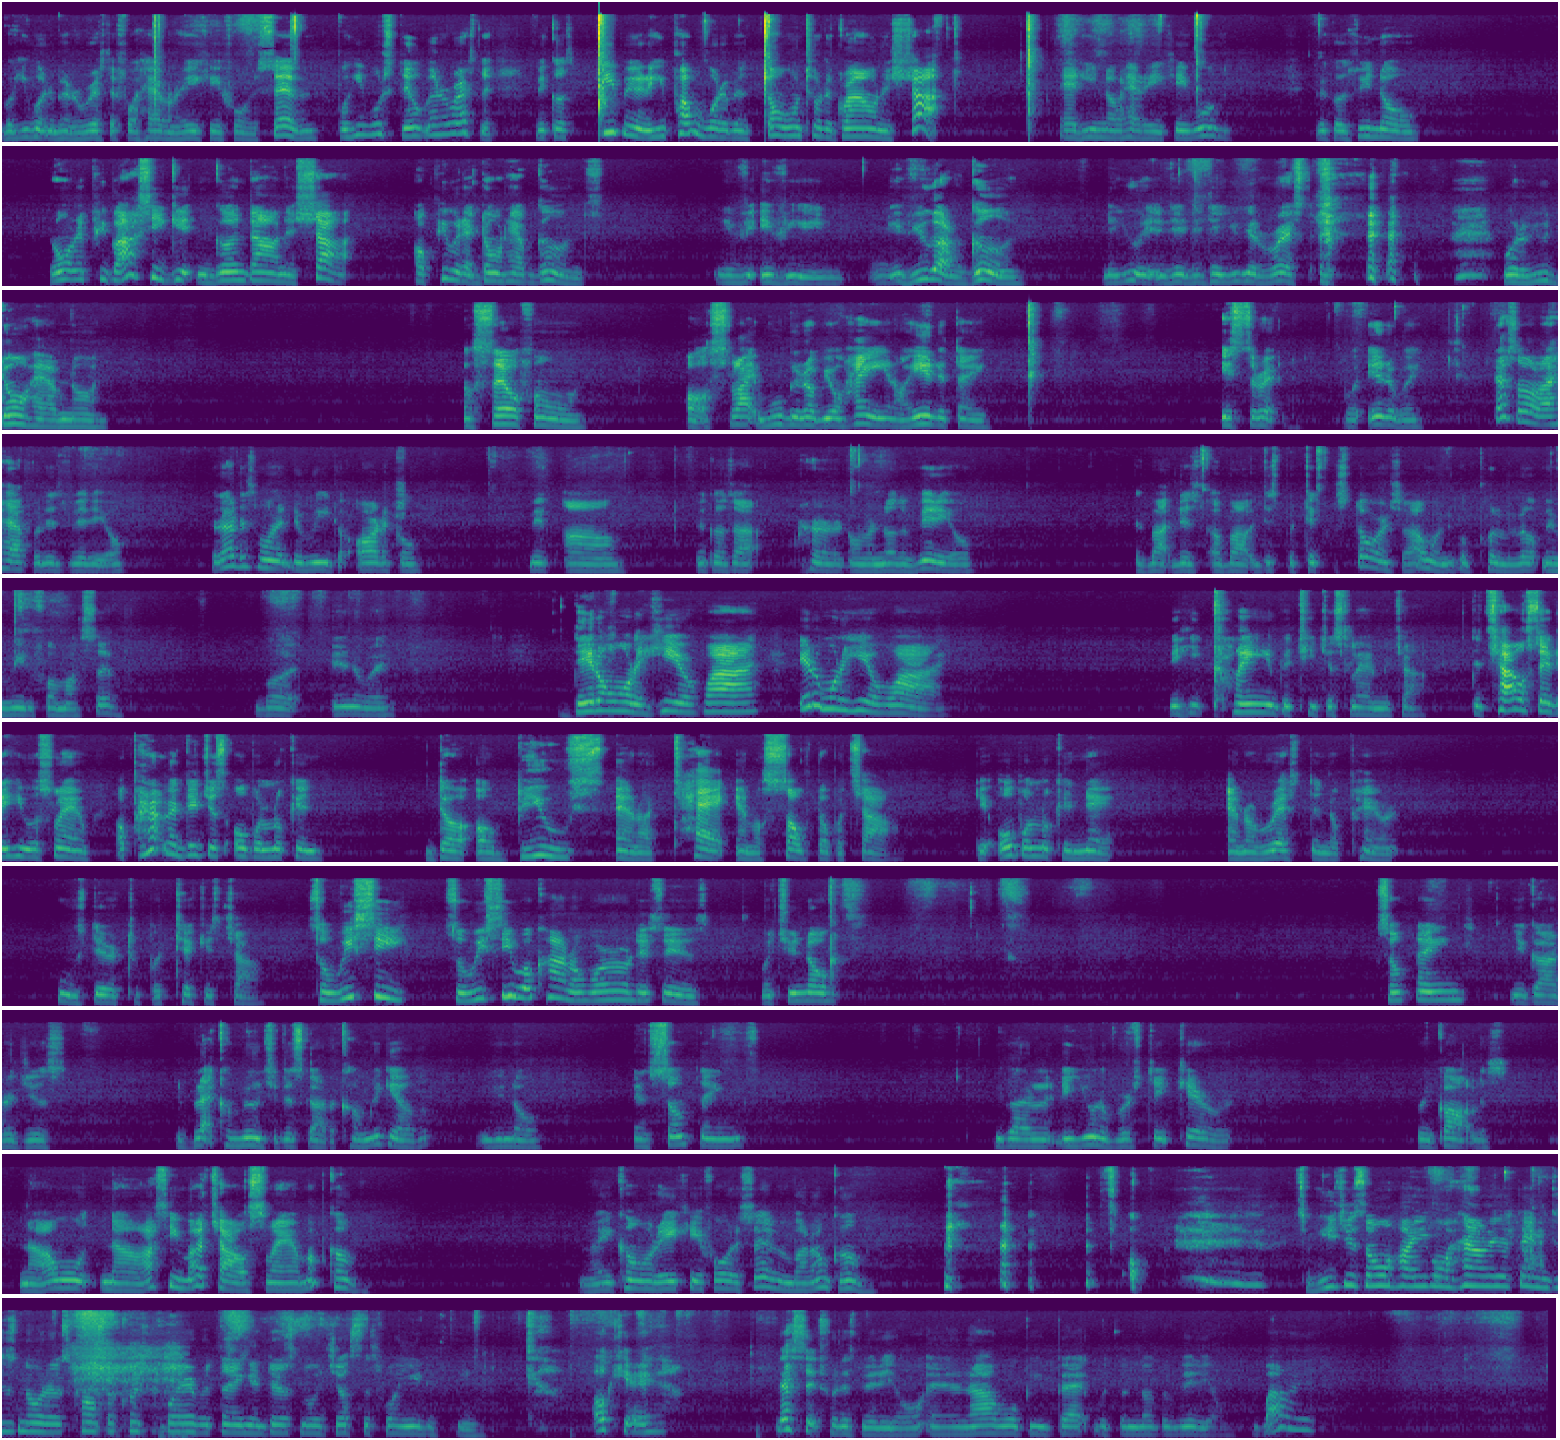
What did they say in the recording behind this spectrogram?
But he wouldn't have been arrested for having an AK-47, but he would have still been arrested because he been, he probably would have been thrown to the ground and shot had he not had an AK-1. Because we know the only people I see getting gunned down and shot are people that don't have guns. If if you if you got a gun, then you then you get arrested. but if you don't have none, a cell phone or a slight movement of your hand or anything, it's threatened. But anyway, that's all I have for this video. But I just wanted to read the article um, because I heard on another video about this about this particular story, so I wanted to go pull it up and read it for myself. But anyway, they don't want to hear why. They don't want to hear why that he claimed the teacher slammed the child. The child said that he was slammed. Apparently, they're just overlooking the abuse and attack and assault of a child. They're overlooking that and arresting a parent who's there to protect his child. So we see so we see what kind of world this is. But you know, some things you gotta just, the black community just gotta come together, you know. And some things you gotta let the universe take care of it, regardless. Now I won't. Now I see my child slam. I'm coming. I ain't coming with AK-47, but I'm coming. So you just know how you're going to handle everything. Just know there's consequences for everything and there's no justice for anything. Okay, that's it for this video. And I will be back with another video. Bye.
